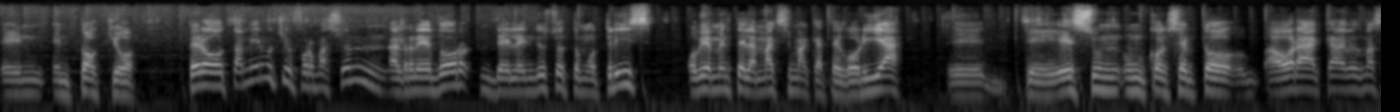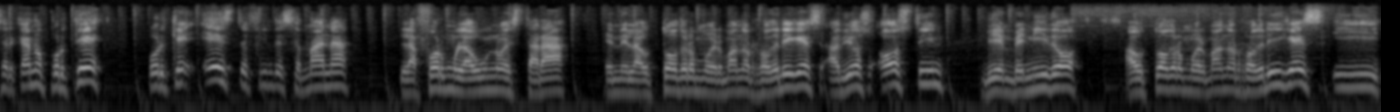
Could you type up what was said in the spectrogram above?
en, en Tokio. Pero también mucha información alrededor de la industria automotriz, obviamente la máxima categoría eh, que es un, concepto ahora cada vez más cercano. ¿Por qué? Porque este fin de semana la Fórmula 1 estará en el Autódromo Hermanos Rodríguez. Adiós, Austin. Bienvenido, Autódromo Hermanos Rodríguez. Y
